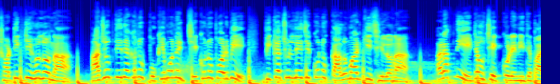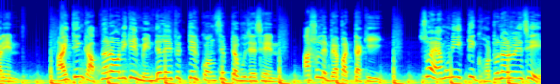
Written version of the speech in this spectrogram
সঠিকটি হলো না। আজ অব্দি দেখানো পোকেমনের যে কোনো পর্বে পিকাচুর লেজে কোনো কালো মার্কই ছিল না। আর আপনি এটাও চেক করে নিতে পারেন। আই থিঙ্ক আপনারা অনেকেই মেন্ডেলা এফেক্টের কনসেপ্টটা বুঝেছেন। আসলে ব্যাপারটা কি? সো এমনই একটি ঘটনা রয়েছে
